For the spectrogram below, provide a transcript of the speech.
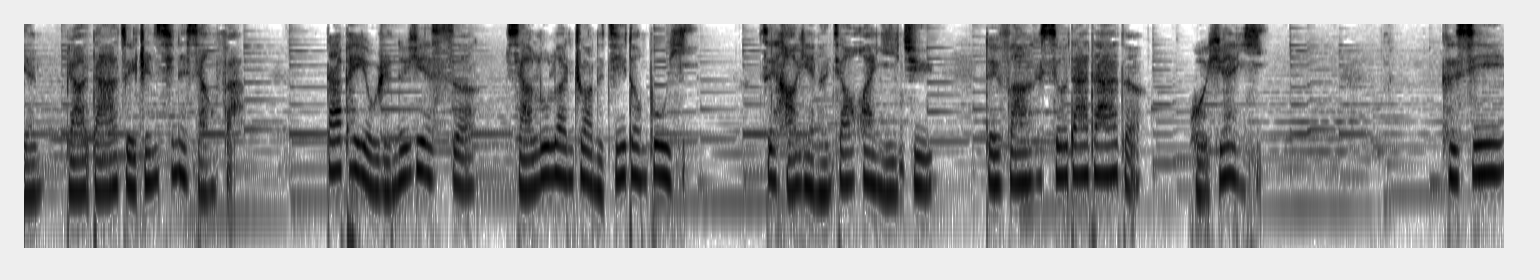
言表达最真心的想法，搭配有人的月色，小鹿乱撞的激动不已，最好也能交换一句，对方羞答答的“我愿意”。可惜，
